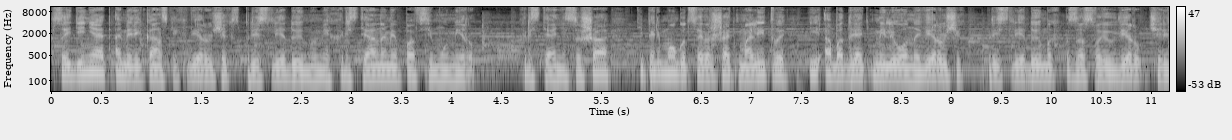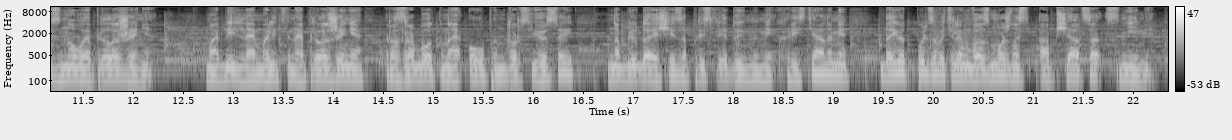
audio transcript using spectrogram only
соединяет американских верующих с преследуемыми христианами по всему миру – Христиане США теперь могут совершать молитвы и ободрять миллионы верующих, преследуемых за свою веру через новое приложение. Мобильное молитвенное приложение, разработанное Open Doors USA, наблюдающее за преследуемыми христианами, дает пользователям возможность общаться с ними –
